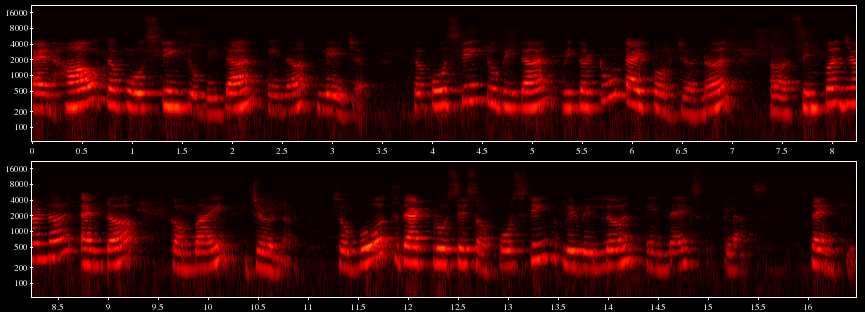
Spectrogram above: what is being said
and how the posting to be done in a ledger. The posting to be done with a two type of journal, a simple journal and a combined journal. So both that process of posting we will learn in next class. Thank you.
